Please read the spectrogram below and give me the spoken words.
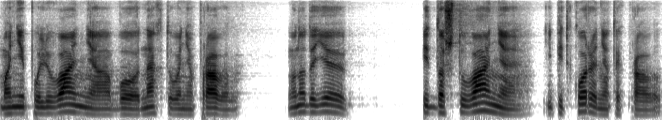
маніпулювання або нехтування правил. Воно дає підлаштування і підкорення тих правил,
